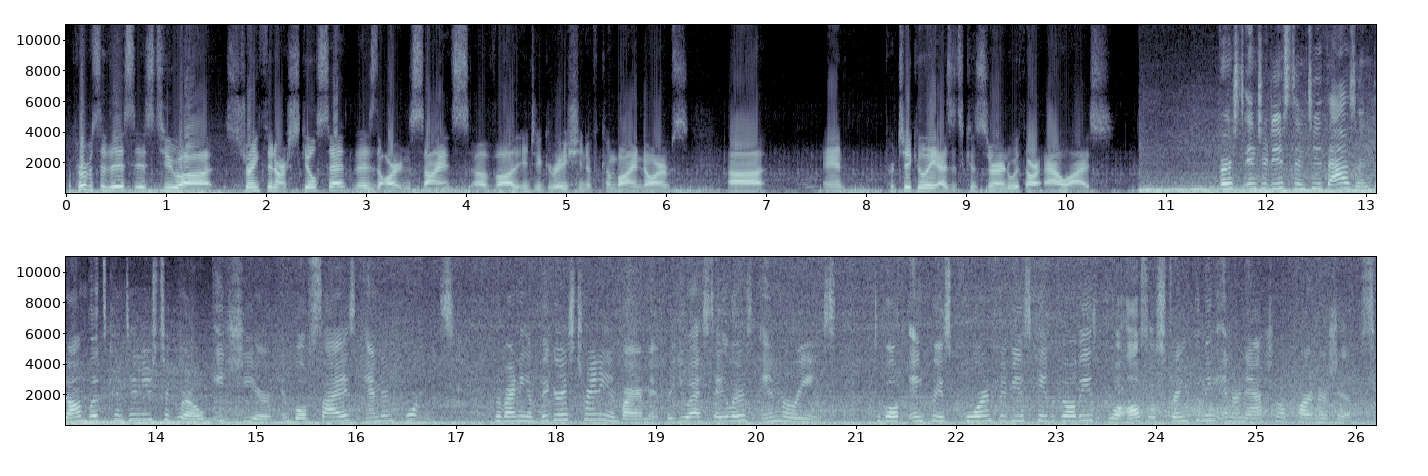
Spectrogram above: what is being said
The purpose of this is to uh, strengthen our skill set, that is the art and science of uh, the integration of combined arms, uh, and particularly as it's concerned with our allies. First introduced in 2000, Dawn Blitz continues to grow each year in both size and importance, providing a vigorous training environment for U.S. sailors and Marines to both increase core amphibious capabilities while also strengthening international partnerships.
